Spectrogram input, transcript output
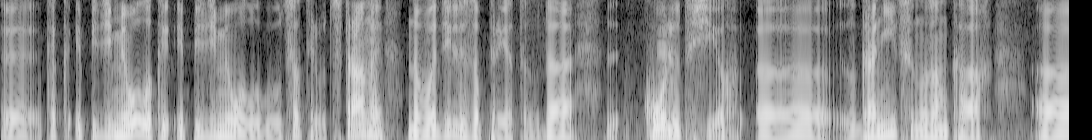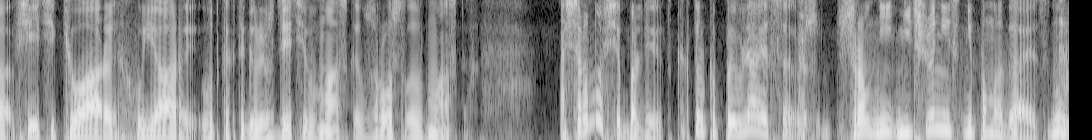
э, как эпидемиолог эпидемиологу? Вот смотри, вот страны mm-hmm. наводили запретов, да, колют всех, э, границы на замках, э, все эти QR, хуяры, вот как ты говоришь, дети в масках, взрослые в масках. А все равно все болеют. Как только появляется, все равно ни, ничего не, не помогает. Ну,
